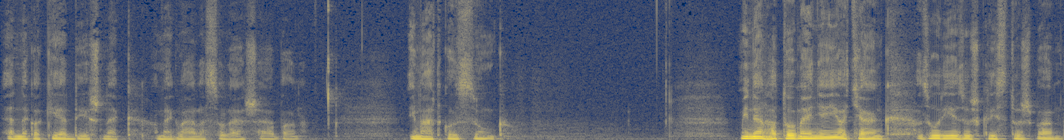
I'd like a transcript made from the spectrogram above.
ennek a kérdésnek a megválaszolásában. Imádkozzunk! Mindenható mennyei atyánk az Úr Jézus Krisztusban,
